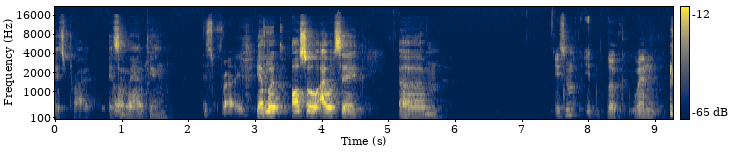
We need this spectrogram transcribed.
it's pride. It's Oh, a man thing. It's pride. Yeah, Deep. but also I would say, um, It's not. It look when.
